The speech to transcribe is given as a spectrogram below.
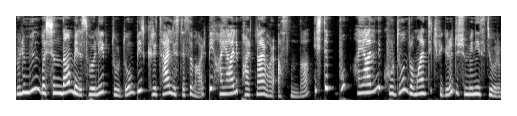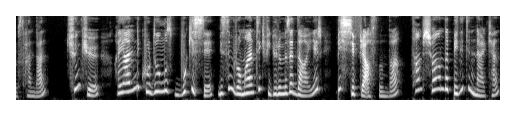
bölümün başından beri söyleyip durduğum bir kriter listesi var. Bir hayali partner var aslında. İşte bu hayalini kurduğun romantik figürü düşünmeni istiyorum senden. Çünkü hayalini kurduğumuz bu kişi bizim romantik figürümüze dair bir şifre aslında. Tam şu anda beni dinlerken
